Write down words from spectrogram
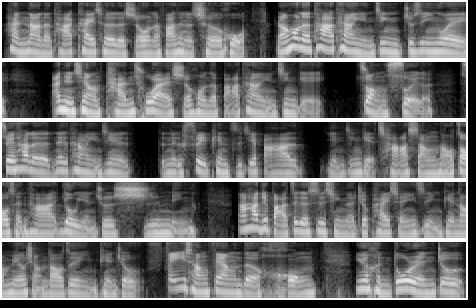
汉娜呢，她开车的时候呢发生了车祸，然后呢，她的太阳眼镜就是因为安全气囊弹出来的时候呢，把她太阳眼镜给撞碎了，所以她的那个太阳眼镜的那个碎片直接把她眼睛给擦伤，然后造成她右眼就是失明。那他就把这个事情呢，就拍成一支影片，然后没有想到这个影片就非常非常的红，因为很多人就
